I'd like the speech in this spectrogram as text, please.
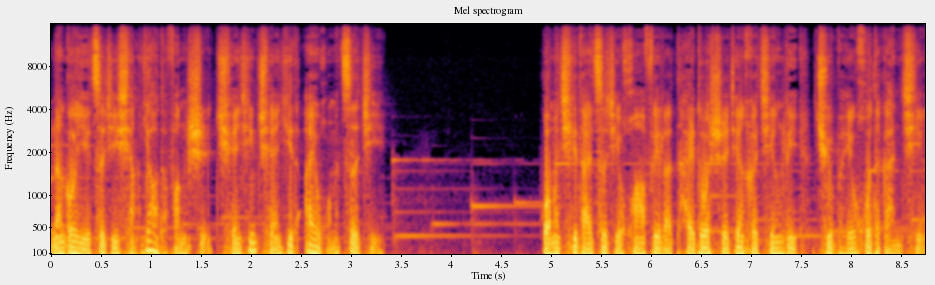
能够以自己想要的方式全心全意的爱我们自己。我们期待自己花费了太多时间和精力去维护的感情。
